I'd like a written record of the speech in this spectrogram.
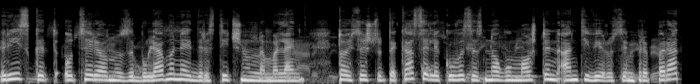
рискът от сериозно заболяване е драстично намален. Той също така се лекува с много мощен антивирусен препарат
